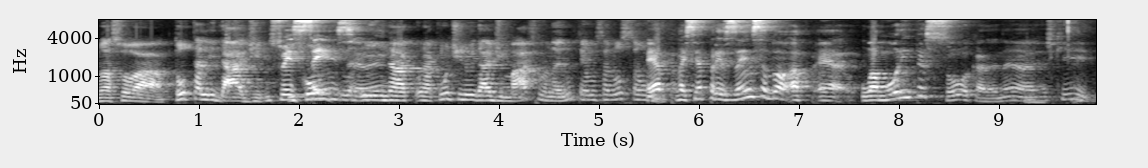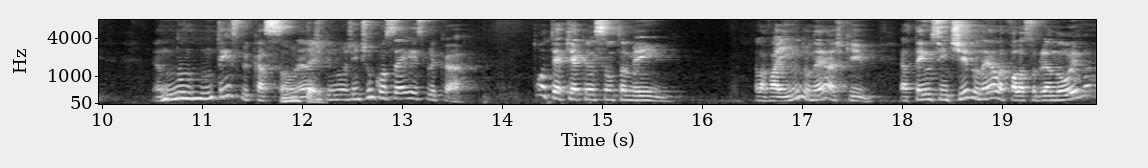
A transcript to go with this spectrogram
na sua totalidade em sua essência e, né? e na, na, continuidade máxima, nós não temos essa noção. É, vai ser a presença do a, é, o amor em pessoa, cara, né? Acho que não, não tem explicação, não né? Tem. Acho que não, a gente não consegue explicar. Então até aqui a canção também ela vai indo, né? Acho que ela tem um sentido, né? Ela fala sobre a noiva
